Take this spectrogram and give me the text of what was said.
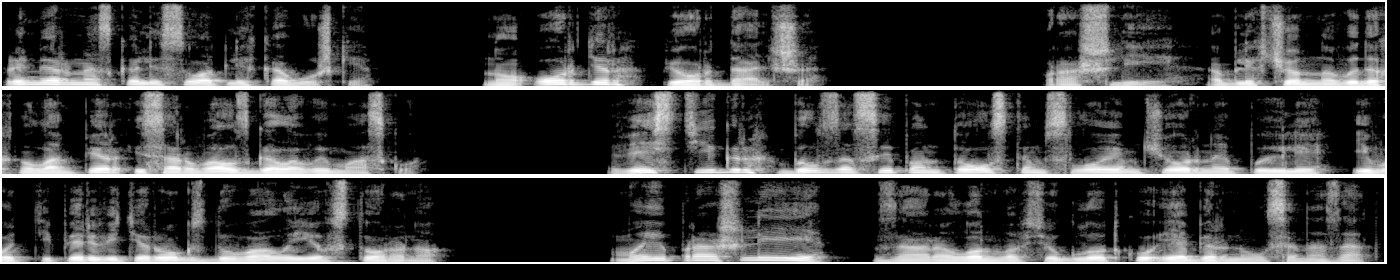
примерно с колесо от легковушки. Но ордер пер дальше. «Прошли», – облегченно выдохнул Ампер и сорвал с головы маску. Весь тигр был засыпан толстым слоем черной пыли, и вот теперь ветерок сдувал ее в сторону. «Мы прошли!» – заорал он во всю глотку и обернулся назад.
